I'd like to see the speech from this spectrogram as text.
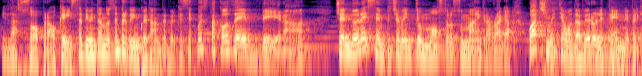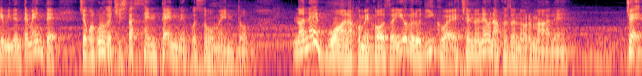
E là sopra, ok, sta diventando sempre più inquietante perché se questa cosa è vera, cioè non è semplicemente un mostro su Minecraft, raga. Qua ci mettiamo davvero le penne perché evidentemente c'è qualcuno che ci sta sentendo in questo momento non è buona come cosa, io ve lo dico, eh, cioè non è una cosa normale. Cioè,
